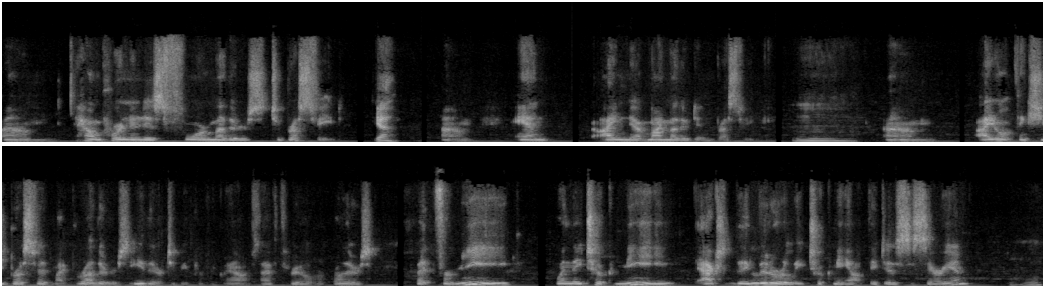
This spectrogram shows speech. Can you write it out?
um, how important it is for mothers to breastfeed. Yeah. Um, and I know my mother didn't breastfeed me. Mm, Um, I don't think she breastfed my brothers either, to be perfectly honest. I have three older brothers. But for me, when they took me, actually, they literally took me out. They did a cesarean mhm.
